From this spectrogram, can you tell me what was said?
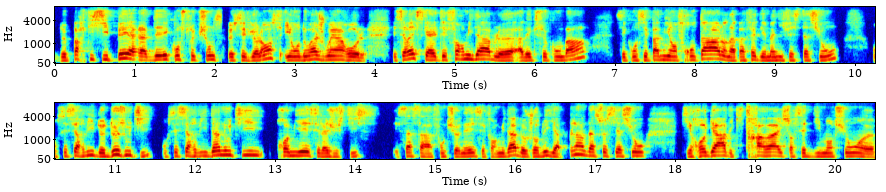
de participer à la déconstruction de ces violences et on doit jouer un rôle. Et c'est vrai que ce qui a été formidable avec ce combat, c'est qu'on s'est pas mis en frontal, on n'a pas fait des manifestations, on s'est servi de deux outils. On s'est servi d'un outil premier, c'est la justice, Et ça, ça a fonctionné, c'est formidable. Aujourd'hui, il y a plein d'associations qui regardent et qui travaillent sur cette dimension euh,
